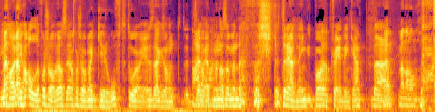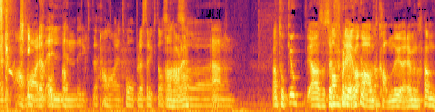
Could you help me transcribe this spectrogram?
vi, Men- har, men- vi har alle forsovet oss. Jeg har forsovet meg grovt to ganger. Så det er ikke sånn Nei, nei, nei. men, altså, men det er første trening på training camp. Det er, Men, han, har, han har et elendig rykte. Han har et håpløst rykte også. Han har det. Så, Ja. han tok jo ja, altså, Selvfølgelig, hva plukket. annet kan du gjøre? Men han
